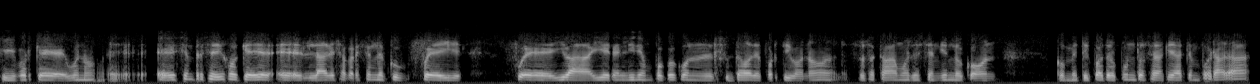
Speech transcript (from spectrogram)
sí, porque bueno, eh, eh, siempre se dijo que eh, la desaparición del club fue fue iba a ir en línea un poco con el resultado deportivo, ¿no? Nosotros acabamos descendiendo con con 24 puntos en aquella temporada,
